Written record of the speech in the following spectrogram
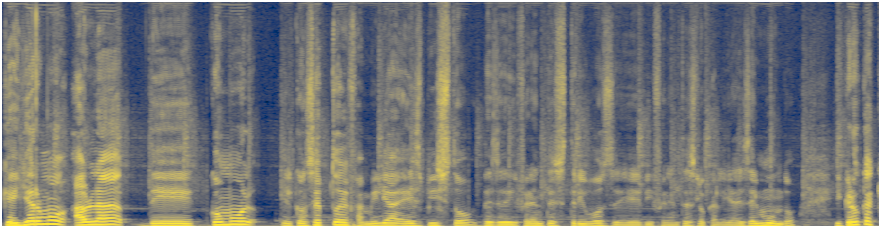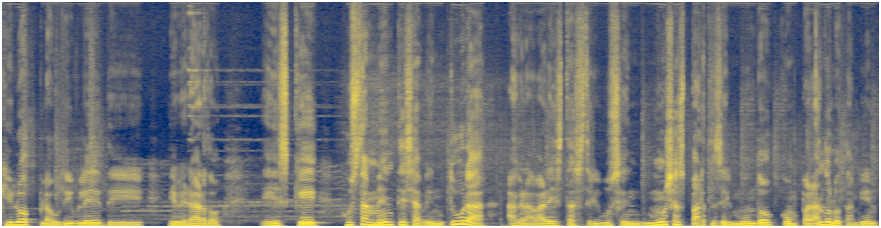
que Yermo habla de cómo el concepto de familia es visto desde diferentes tribus de diferentes localidades del mundo y creo que aquí lo aplaudible de Everardo es que justamente se aventura a grabar estas tribus en muchas partes del mundo, comparándolo también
